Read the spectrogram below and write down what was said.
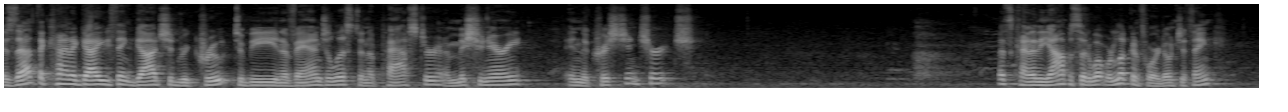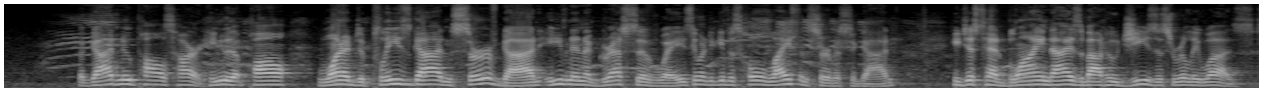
is that the kind of guy you think God should recruit to be an evangelist and a pastor, and a missionary in the Christian church? That's kind of the opposite of what we're looking for, don't you think? But God knew Paul's heart. He knew that Paul wanted to please God and serve God, even in aggressive ways. He wanted to give his whole life in service to God. He just had blind eyes about who Jesus really was.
